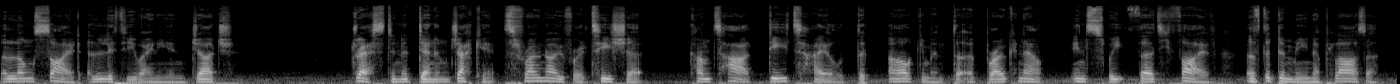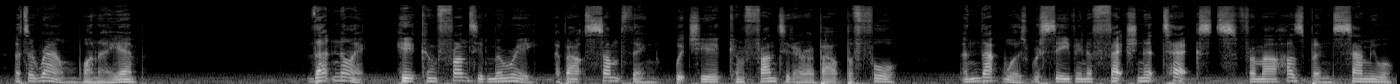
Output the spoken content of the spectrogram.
alongside a Lithuanian judge. Dressed in a denim jacket thrown over a t shirt, Cantat detailed the argument that had broken out in Suite 35 of the Domina Plaza at around 1am. That night, he had confronted Marie about something which he had confronted her about before, and that was receiving affectionate texts from her husband Samuel.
